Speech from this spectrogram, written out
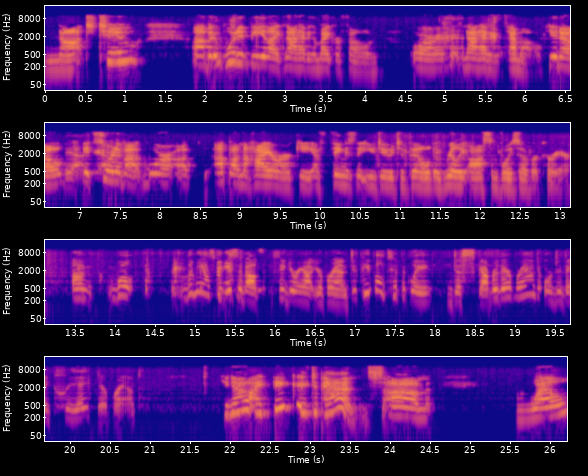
not to, uh, but it wouldn't be like not having a microphone or not having a demo. You know, yeah, it's yeah. sort of a more up up on the hierarchy of things that you do to build a really awesome voiceover career. Um, well, let me ask you this about figuring out your brand. Do people typically discover their brand or do they create their brand? You know, I think it depends. Um, well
